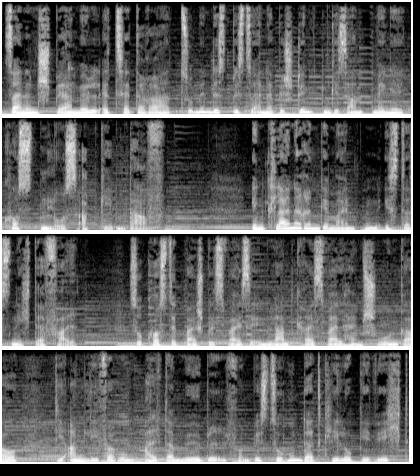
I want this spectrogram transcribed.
seinen Sperrmüll etc. zumindest bis zu einer bestimmten Gesamtmenge kostenlos abgeben darf. In kleineren Gemeinden ist das nicht der Fall. So kostet beispielsweise im Landkreis Weilheim-Schongau die Anlieferung alter Möbel von bis zu 100 Kilo Gewicht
